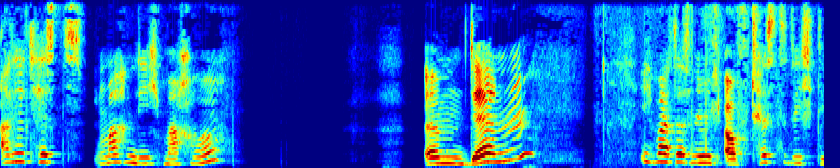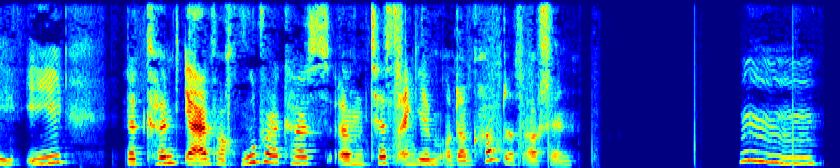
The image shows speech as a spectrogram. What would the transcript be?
alle Tests machen, die ich mache. Ähm, denn ich mache das nämlich auf testedich.de. Da könnt ihr einfach Woodworkers ähm, Test eingeben und dann kommt das auch schon. Hm.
